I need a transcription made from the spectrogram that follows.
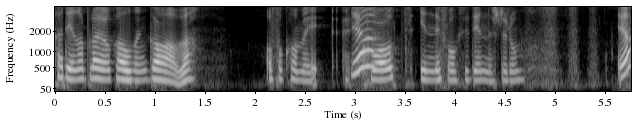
Karina pleier å kalle det en gave å få komme ja. quote inn i folk sitt innerste rom. Ja,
